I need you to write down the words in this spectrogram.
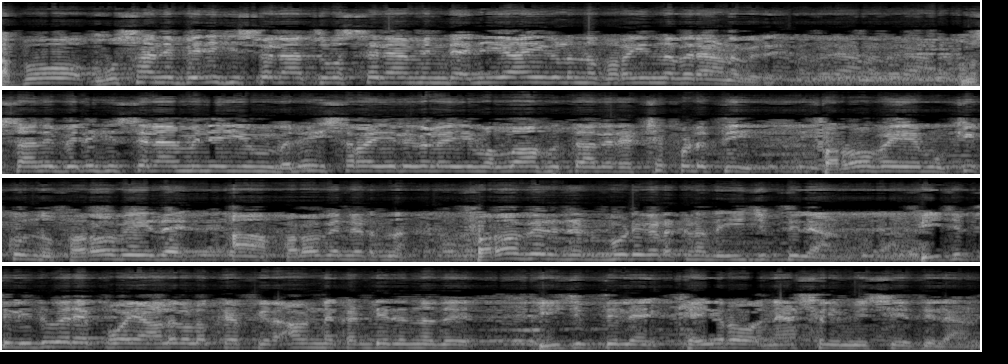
അപ്പോ മുസാ നബി അലഹി സ്വലാത്തു വസ്സലാമിന്റെ അനുയായികൾ എന്ന് പറയുന്നവരാണവര്. മുസാ നബി അലഹി സ്വലാമിനെയും ബനു ഇസ്രായേലുകളെയും അള്ളാഹു താല രക്ഷപ്പെടുത്തി ഫറോവയെ മുക്കിക്കുന്നു. ഫറോവയുടെ ആ ഫറോവന്റെ അടുത്ത് ഫറോവയുടെ ഡെഡ്ബോഡി കിടക്കുന്നത് ഈജിപ്തിലാണ്. ഈജിപ്തിൽ ഇതുവരെ പോയ ആളുകളൊക്കെ ഫിറാവിനെ കണ്ടിരുന്നത് ഈജിപ്തിലെ കെയ്റോ നാഷണൽ മ്യൂസിയത്തിലാണ്.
